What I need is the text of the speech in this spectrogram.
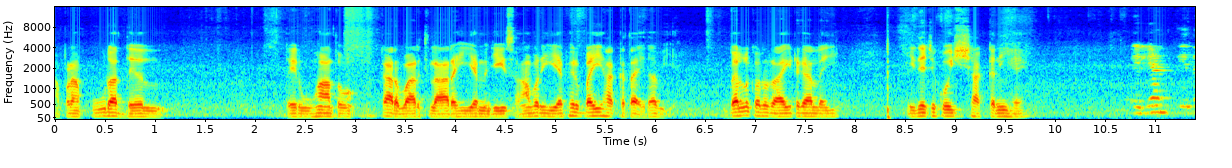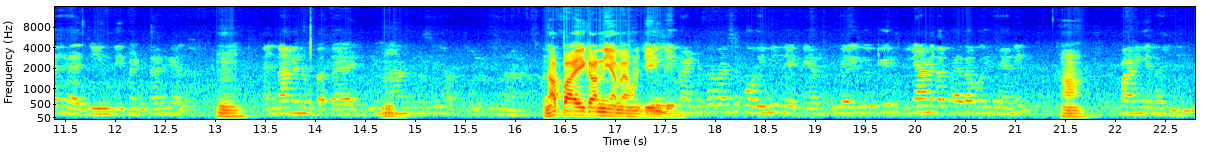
ਆਪਣਾ ਪੂਰਾ ਦਿਲ ਤੇ ਰੂਹਾਂ ਤੋਂ ਘਰ-ਬਾਰ ਚਲਾ ਰਹੀ ਹੈ ਮਨਜੀਤ ਸਾਂਭ ਰਹੀ ਹੈ। ਫਿਰ ਬਾਈ ਹੱਕ ਤਾਂ ਇਹਦਾ ਵੀ ਹੈ। ਬਿਲਕੁਲ ਰਾਈਟ ਗੱਲ ਹੈ ਜੀ। ਇਹਦੇ 'ਚ ਕੋਈ ਸ਼ੱਕ ਨਹੀਂ ਹੈ। ਇਹ ਤਾਂ ਹੈ ਜੀਨ ਦੀ ਪੈਂਟਾਂ ਗੱਲ ਹੂੰ। ਇੰਨਾ ਮੈਨੂੰ ਪਤਾ ਹੈ ਕਿ ਨਾਲ ਤੁਸੀਂ ਹੱਥ ਵਿੱਚ ਬਣਾਣਾ ਨਾ ਪਾਏ ਕਰਨੀ ਆ ਮੈਂ ਹੁਣ ਜੀਨ ਦੀ। ਦੀ ਪੈਂਟ ਤਾਂ ਵੈਸੇ ਕੋਈ ਨਹੀਂ ਲੈ ਕੇ ਆਉਂਦੀ ਹੈਗੀ ਕਿਉਂਕਿ ਲਿਆਣੇ ਦਾ ਫਾਇਦਾ ਕੋਈ ਹੈ ਨਹੀਂ। ਹਾਂ। ਪਾਣੀ ਇਹਦਾ ਹੈ ਨਹੀਂ।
